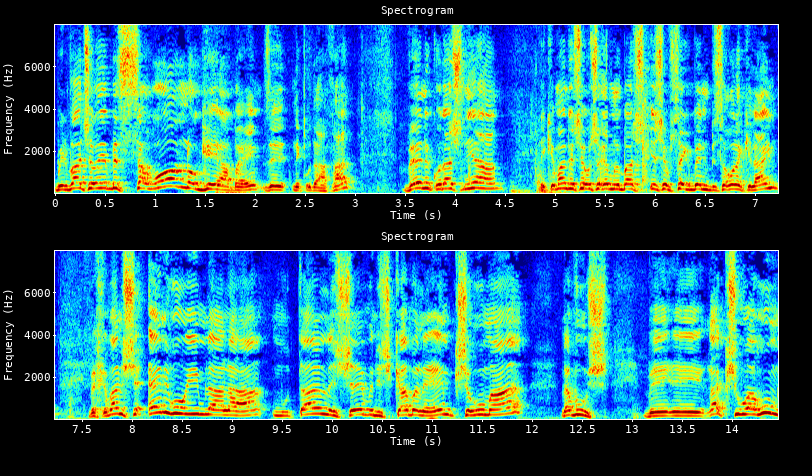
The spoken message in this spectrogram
ובלבד שלא יהיה בשרו נוגע בהם, זה נקודה אחת. ונקודה שנייה, מכיוון שיושב שכם מלבש, יש הפסק בין בשרו לכליים, וכיוון שאין ראויים להעלאה, מותר לשב ונשכב עליהם כשהוא מה? לבוש. ורק כשהוא ערום,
